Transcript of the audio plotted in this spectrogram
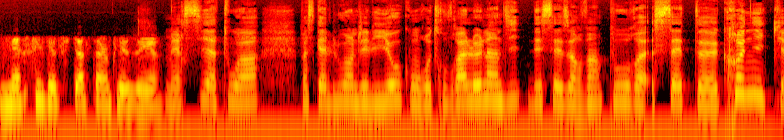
Merci Jessica, c'était un plaisir. Merci à toi, Pascal Lou Angelio, qu'on retrouvera le lundi dès 16h20 pour cette euh, chronique.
